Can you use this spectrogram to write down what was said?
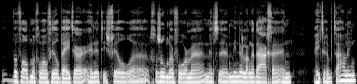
bevalt me gewoon veel beter. En het is veel uh, gezonder voor me met uh, minder lange dagen en betere betaling.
